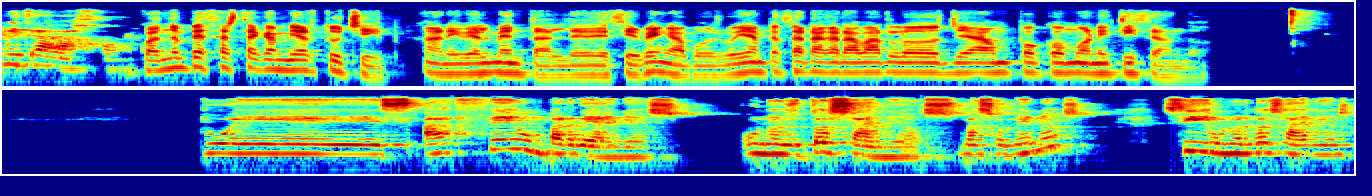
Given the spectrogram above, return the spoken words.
mi trabajo. ¿Cuándo empezaste a cambiar tu chip a nivel mental? De decir, venga, pues voy a empezar a grabarlos ya un poco monetizando. Pues hace un par de años, unos dos años más o menos. Sí, unos dos años.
